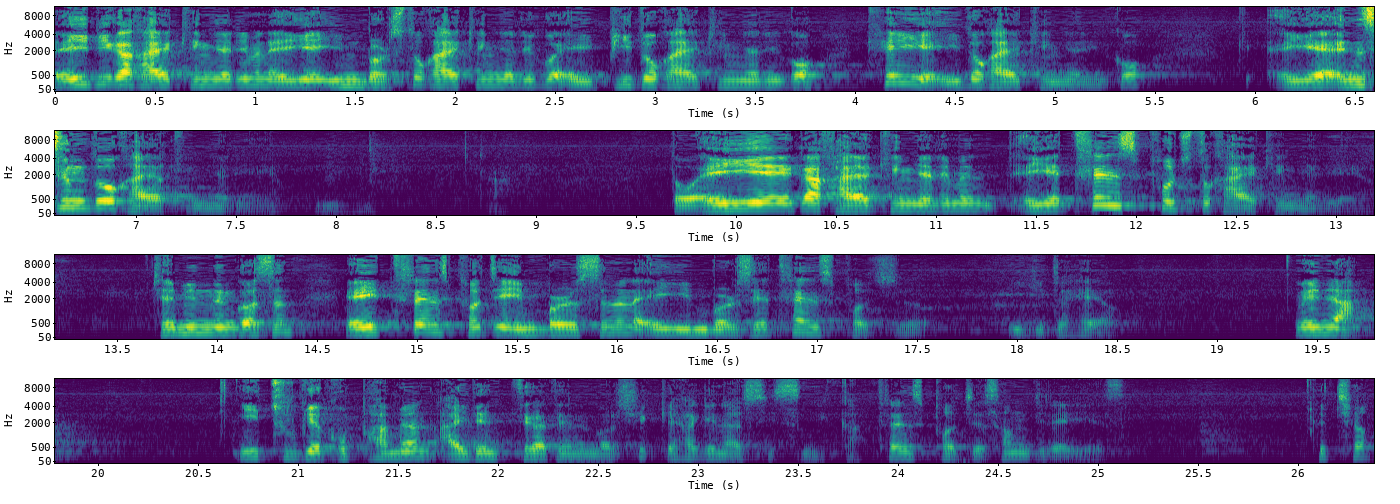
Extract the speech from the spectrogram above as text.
AB가 가역 행렬이면 A의 인버스도 가역 행렬이고 A, B도 가역 행렬이고 KA도 가역 행렬이고 A의 n승도 가역 행렬이에요. 또 A가 가역 행렬이면 A의 트랜스포즈도 가역 행렬이에요. 재밌는 것은 A 트랜스포즈의 인버스는 A 인버스의 트랜스포즈이기도 해요. 왜냐? 이 두 개 곱하면 아이덴티티가 되는 걸 쉽게 확인할 수 있으니까. 트랜스포즈의 성질에 의해서. 그렇죠?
